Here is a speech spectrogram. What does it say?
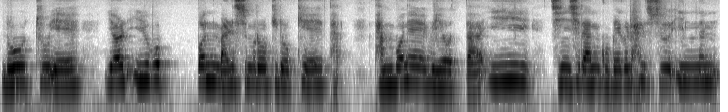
노트에 17번 말씀으로 기록해 단번에 외웠다. 이 진실한 고백을 할 수 있는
